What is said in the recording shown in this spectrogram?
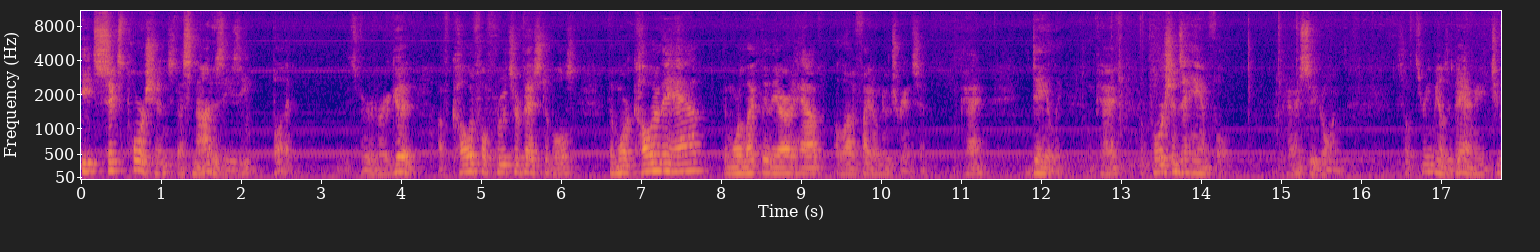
Eat six portions, that's not as easy, but it's very, very good, of colorful fruits or vegetables. The more color they have, the more likely they are to have a lot of phytonutrients in, okay? Daily, okay? A portion's a handful, okay? So you're going, so three meals a day, I mean, two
